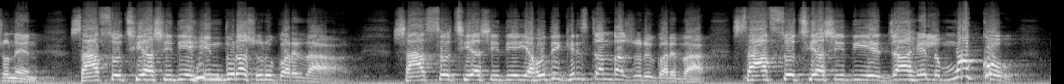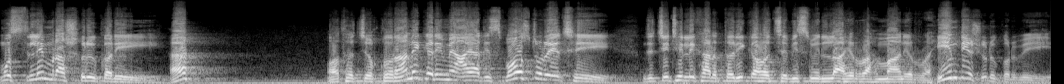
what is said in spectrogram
শোনেন, সাতশো ছিয়াশি দিয়ে হিন্দুরা শুরু করে না। সাতশো ছিয়াশি দিয়ে ইহুদি খ্রিস্টানরা শুরু করে না। সাতশো ছিয়াশি দিয়ে জাহেল মূর্খ মুসলিমরা শুরু করে হ্যাঁ? অথচ কোরআনে করিমে আয়াত স্পষ্ট রয়েছে যে চিঠি লেখার তরিকা হচ্ছে বিসমিল্লাহির রহমানির রহিম দিয়ে শুরু করবে।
